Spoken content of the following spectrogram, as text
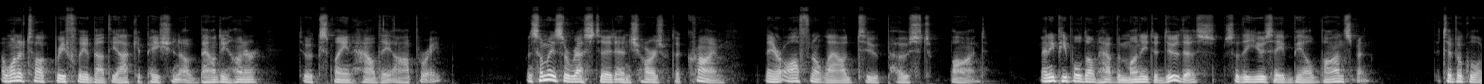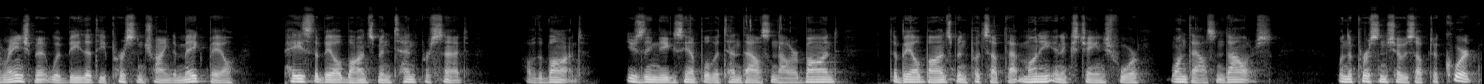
I want to talk briefly about the occupation of bounty hunter to explain how they operate. When somebody is arrested and charged with a crime, they are often allowed to post bond. Many people don't have the money to do this, so they use a bail bondsman. The typical arrangement would be that the person trying to make bail pays the bail bondsman 10% of the bond. Using the example of a $10,000 bond, the bail bondsman puts up that money in exchange for $1,000. When the person shows up to court,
